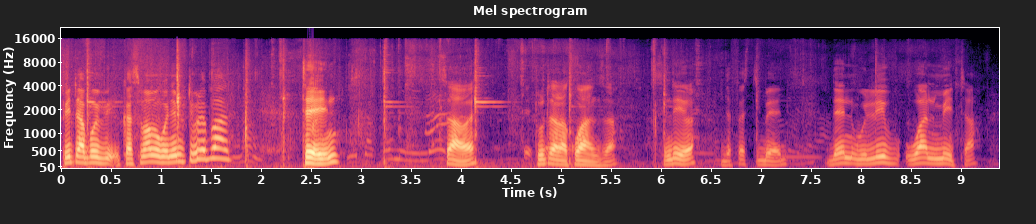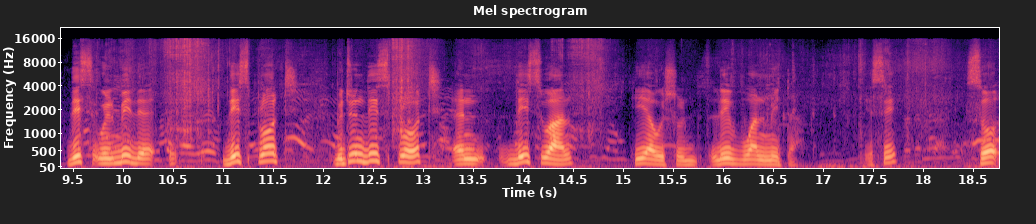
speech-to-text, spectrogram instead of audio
Pita hapo hivi, kasimama kwenye mti ule pale. 10. Sawa? eh? Tuta la kwanza, si ndio? The first bed. Then we leave 1 meter. This will be the this plot between this plot and this one here we should leave 1 meter. You see? So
